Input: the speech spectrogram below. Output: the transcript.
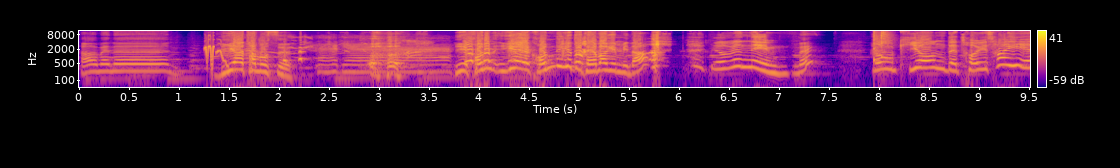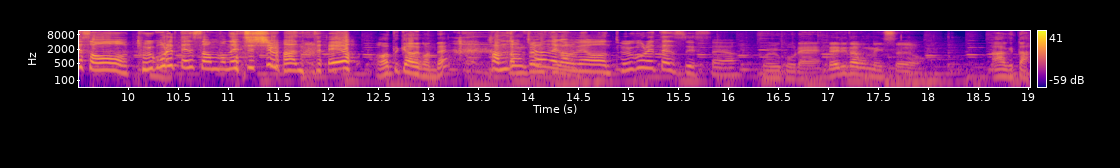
다음에는 미아타노스. 이게 건 이게 건니게도 대박입니다. 여빈님 네? 너무 귀여운데 저희 사이에서 돌고래 댄스 한번 해주시면 안 돼요? 어떻게 하는 건데? 감정 표현에 표현. 가면 돌고래 댄스 있어요. 돌고래. 내리다 보면 있어요. 아, 알겠다.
